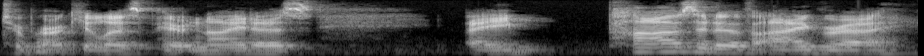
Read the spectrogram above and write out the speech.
tuberculosis, peritonitis, a positive IGRA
